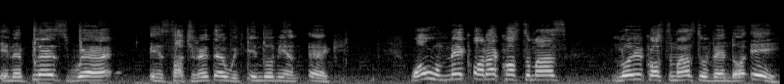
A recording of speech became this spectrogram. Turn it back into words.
in a place where it's saturated with indomie and egg what will make other customers loyal customers to vendor a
